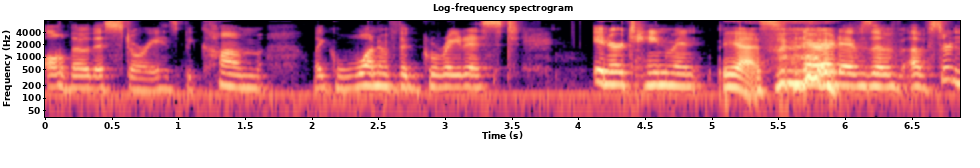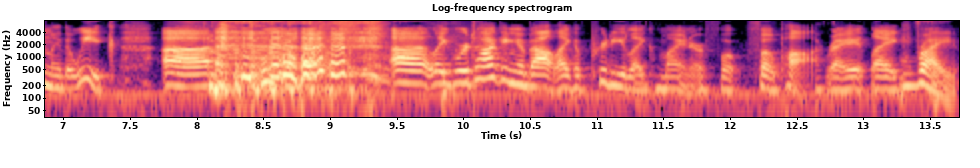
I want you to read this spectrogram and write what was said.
although this story has become like one of the greatest entertainment Yes. narratives of, of certainly the week. Uh, uh, like we're talking about like a pretty like minor faux, faux pas, right? Like Right.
